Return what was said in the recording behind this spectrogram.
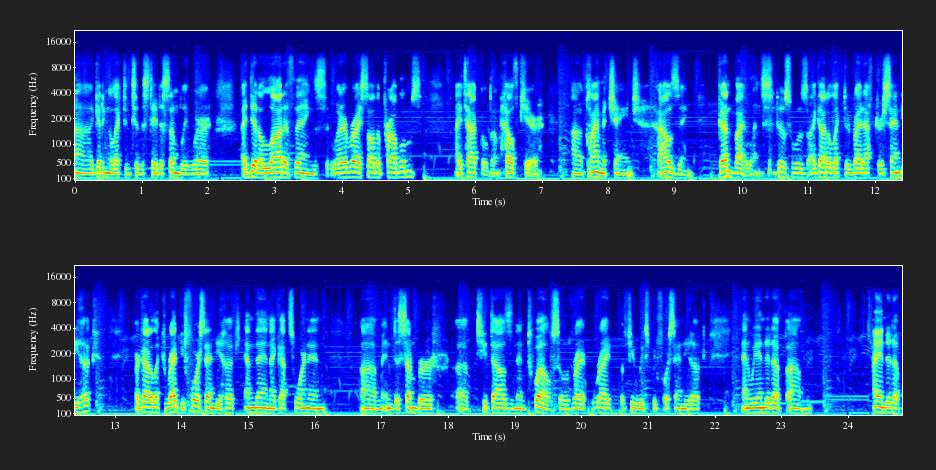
uh, getting elected to the state assembly where I did a lot of things. Wherever I saw the problems, I tackled them: healthcare, uh, climate change, housing, gun violence. This was I got elected right after Sandy Hook or got elected right before Sandy Hook, and then I got sworn in um, in December of 2012. So right, right a few weeks before Sandy Hook, and we ended up, um, I ended up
